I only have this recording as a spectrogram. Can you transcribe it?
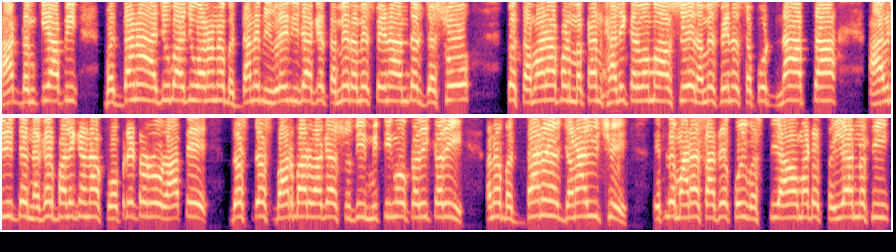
ધાક ધમકી આપી, બધાના આજુબાજુ વાળાના બધાને બિવડાવી દીધા કે તમે રમેશભાઈના અંદર જશો. તો તમારા પણ મકાન ખાલી કરવામાં આવશે. રમેશભાઈનો સપોર્ટ ના આપતા. આવી રીતે નગરપાલિકાના કોર્પોરેટરો રાતે દસ દસ બાર બાર વાગ્યા સુધી મિટિંગો કરી કરી અને બધાને જણાવ્યું છે. એટલે મારા સાથે કોઈ વસ્તી આવવા માટે તૈયાર નથી.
